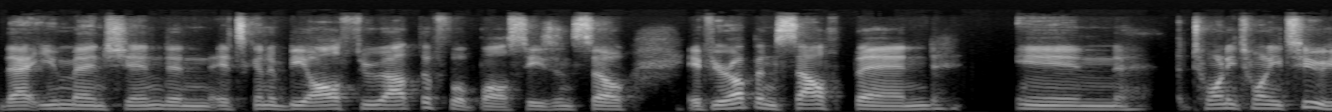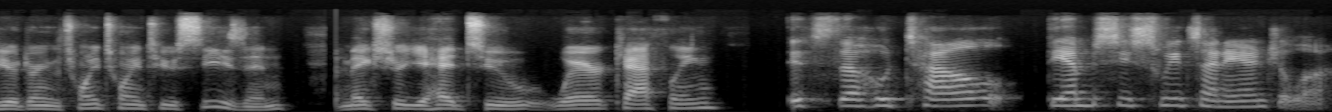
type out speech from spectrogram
that you mentioned, and it's going to be all throughout the football season. So if you're up in South Bend in 2022 here during the 2022 season, make sure you head to where, Kathleen? It's the hotel, the Embassy Suites on Angela.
